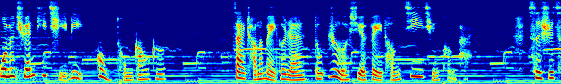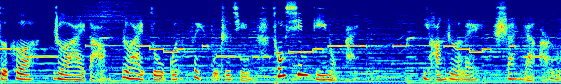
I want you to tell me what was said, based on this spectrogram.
我们全体起立，共同高歌。在场的每个人都热血沸腾，激情澎湃。此时此刻，热爱党、热爱祖国的肺腑之情从心底涌来，一行热泪潸然而落。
